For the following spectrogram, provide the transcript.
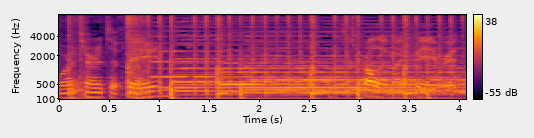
Or turn it to fade. This is probably my favorite.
